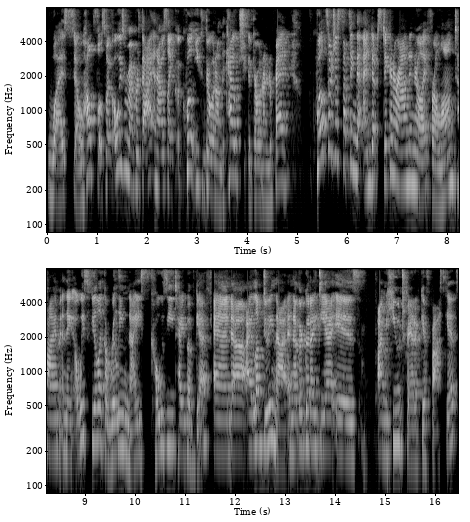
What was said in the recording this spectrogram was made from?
was so helpful. So I've always remembered that. And I was like, a quilt, you can throw it on the couch, you can throw it under bed. Quilts are just something that end up sticking around in your life for a long time, and they always feel like a really nice, cozy type of gift. And uh, I love doing that. Another good idea is I'm a huge fan of gift baskets.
